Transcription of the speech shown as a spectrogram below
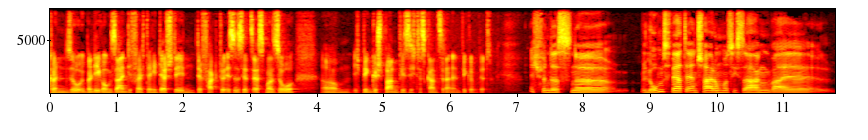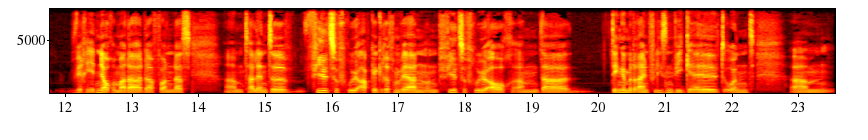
können so Überlegungen sein, die vielleicht dahinter stehen. De facto ist es jetzt erstmal so. Ähm, ich bin gespannt, wie sich das Ganze dann entwickeln wird. Ich finde das eine lobenswerte Entscheidung, muss ich sagen, weil wir reden ja auch immer da, davon, dass ähm, Talente viel zu früh abgegriffen werden und viel zu früh auch ähm, da Dinge mit reinfließen wie Geld und ähm,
